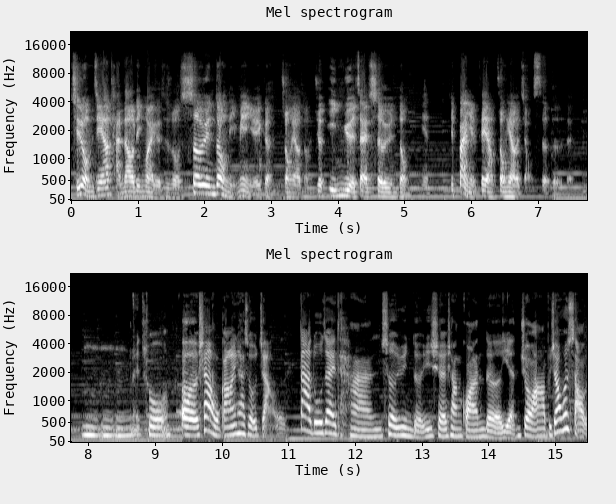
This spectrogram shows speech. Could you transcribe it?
其实我们今天要谈到另外一个是说，社运动里面有一个很重要的东西，就音乐在社运动里面就扮演非常重要的角色，对不对？嗯嗯嗯，没错。呃，像我刚刚一开始有讲，大多在谈社运的一些相关的研究啊，比较会少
